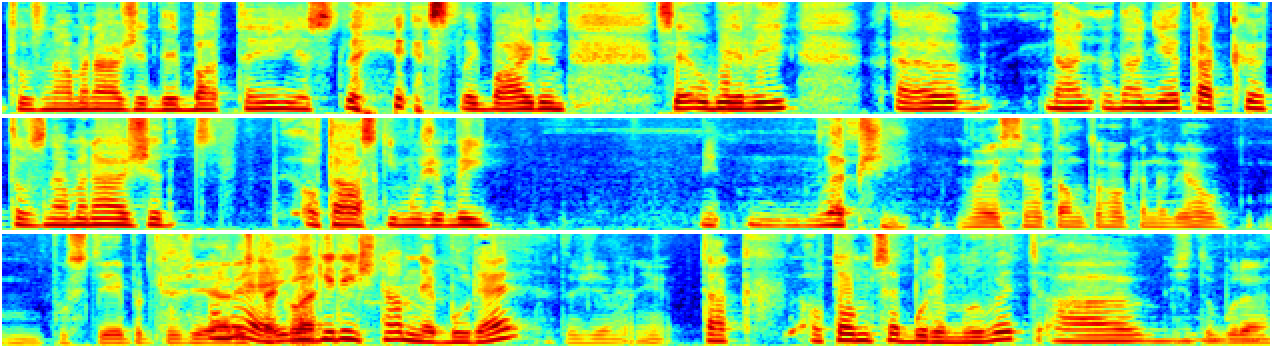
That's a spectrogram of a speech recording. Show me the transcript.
to znamená, že debaty, jestli, jestli Biden se objeví eh, na, na ně, tak to znamená, že otázky můžou být lepší. No jestli ho tam toho Kennedyho pustí, protože no já ne, když takhle... i když tam nebude, protože oni... tak o tom se bude mluvit a... Že to bude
